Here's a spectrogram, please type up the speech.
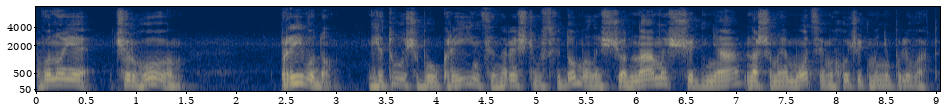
воно є черговим приводом для того, щоб українці нарешті усвідомили, що нами щодня, нашими емоціями хочуть маніпулювати.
